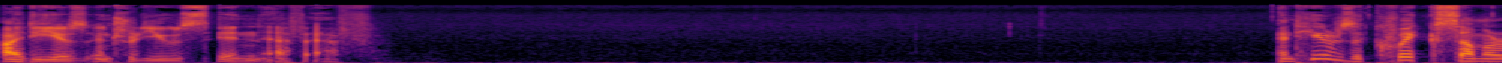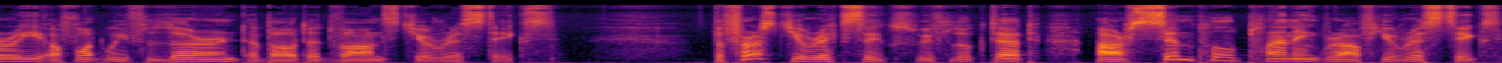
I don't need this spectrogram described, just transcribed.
ideas introduced in FF. And here's a quick summary of what we've learned about advanced heuristics. The first heuristics we've looked at are simple planning graph heuristics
